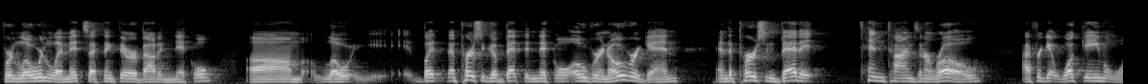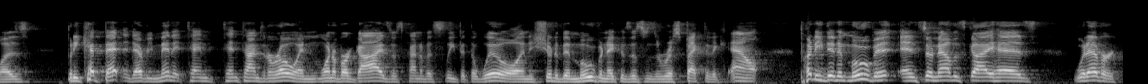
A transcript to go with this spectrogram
for lower limits. I think they were about a nickel. Um, low, but that person could bet the nickel over and over again, and the person bet it ten times in a row I forget what game it was, but he kept betting it every minute 10, 10 times in a row. And one of our guys was kind of asleep at the wheel and he should have been moving it because this was a respected account, but he didn't move it. And so now this guy has whatever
